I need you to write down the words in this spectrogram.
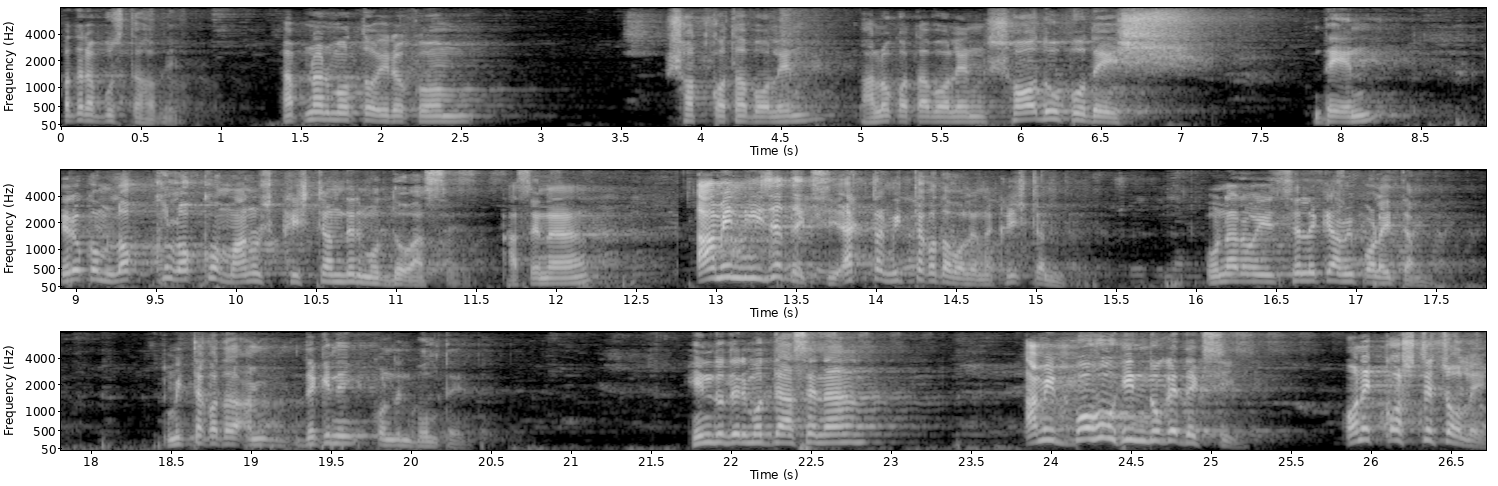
কথাটা বুঝতে হবে। আপনার মতো এরকম সৎ কথা বলেন, ভালো কথা বলেন, সদ উপদেশ দেন, এরকম লক্ষ লক্ষ মানুষ খ্রিস্টানদের মধ্যেও আছে। আছে না? আমি নিজে দেখছি, একটা মিথ্যা কথা বলে না খ্রিস্টান। ওনার ওই ছেলেকে আমি পড়াইতাম। মিথ্যা কথা আমি দেখিনি কোনদিন বলতে। হিন্দুদের মধ্যে আছে না? আমি বহু হিন্দুকে দেখছি। অনেক কষ্টে চলে।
